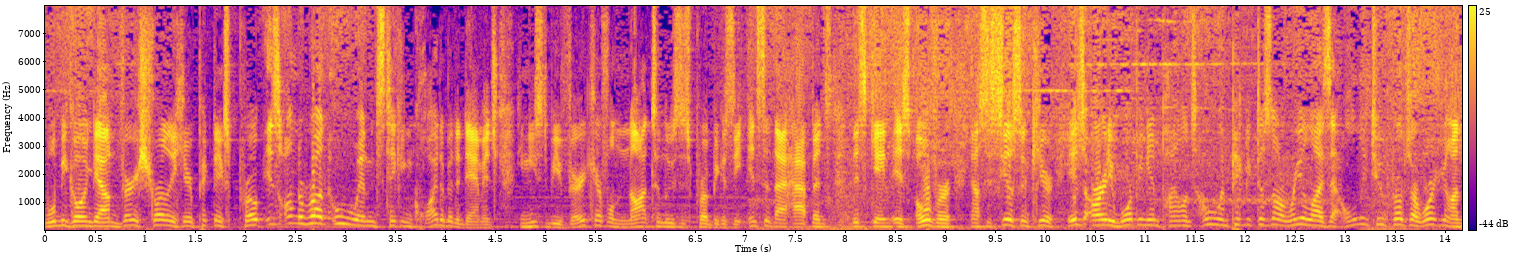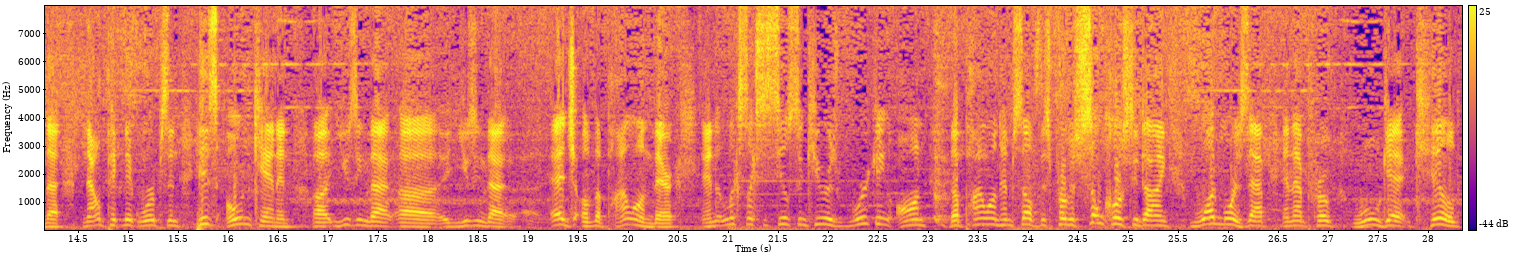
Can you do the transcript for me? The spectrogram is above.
will be going down very shortly here. Picnic's probe is on the run. Ooh, and it's taking quite a bit of damage. He needs to be very careful not to lose his probe because the instant that happens, this game is over. Now, Cecil Sunkure is already warping in pylons. Oh, and Picnic does not realize that only two probes are working on that. Now, Picnic warps in his own cannon uh, using that uh, using that edge of the pylon there, and it looks like Cecil Sunkure is working on the pylon himself. This probe is so close to dying. One more zap, and that probe will get killed,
